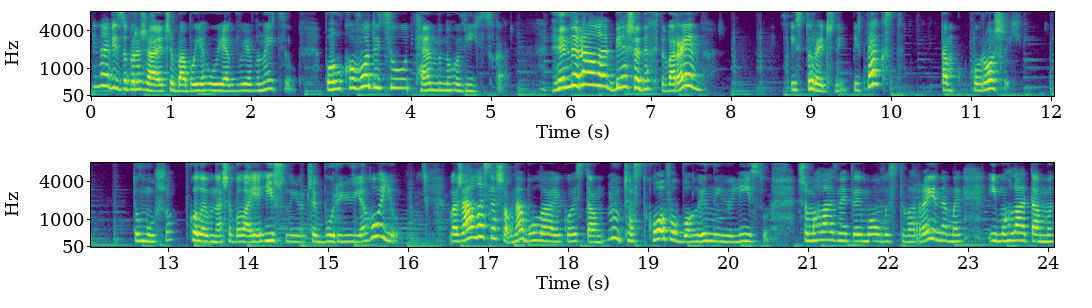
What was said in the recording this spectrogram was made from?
І навіть зображаючи бабу Ягу як войовницю, полководицю темного війська, генерала бішених тварин. Історичний підтекст там хороший. Тому що, коли вона ще була ягішною чи бурою ягою, вважалося, що вона була якоюсь там ну, частково богинею лісу, що могла знайти мови з тваринами, і могла там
